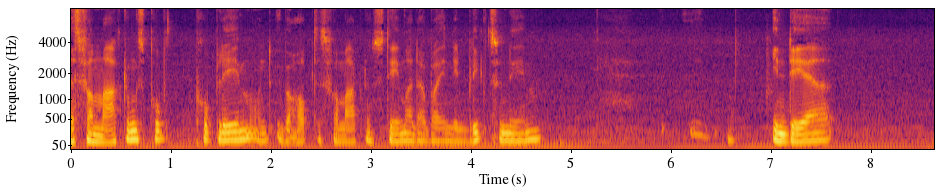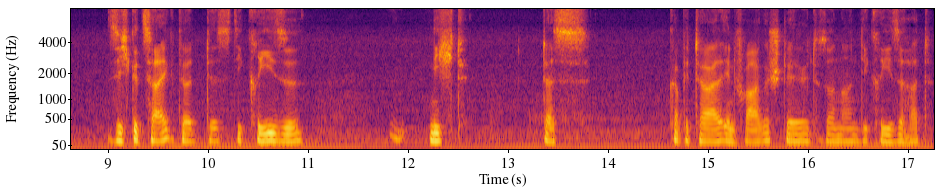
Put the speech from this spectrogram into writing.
das Vermarktungsproblem und überhaupt das Vermarktungsthema dabei in den Blick zu nehmen, in der sich gezeigt hat, dass die Krise nicht das Kapital in Frage stellt, sondern die Krise hat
